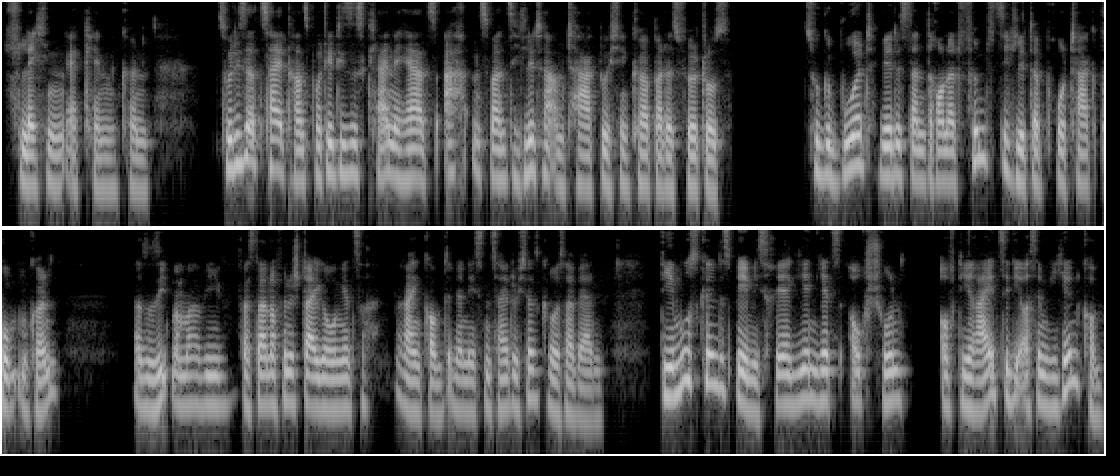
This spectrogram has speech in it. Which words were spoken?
Flächen erkennen können. Zu dieser Zeit transportiert dieses kleine Herz 28 Liter am Tag durch den Körper des Fötus. Zur Geburt wird es dann 350 Liter pro Tag pumpen können. Also sieht man mal, wie, was da noch für eine Steigerung jetzt reinkommt in der nächsten Zeit durch das Größerwerden. Die Muskeln des Babys reagieren jetzt auch schon auf die Reize, die aus dem Gehirn kommen.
